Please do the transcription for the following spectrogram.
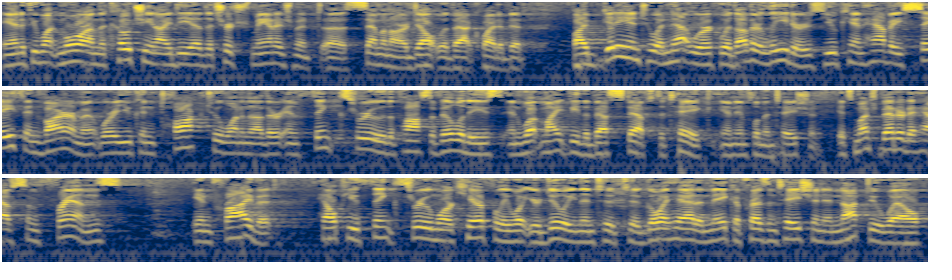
And if you want more on the coaching idea, the church management uh, seminar dealt with that quite a bit. By getting into a network with other leaders, you can have a safe environment where you can talk to one another and think through the possibilities and what might be the best steps to take in implementation. It's much better to have some friends in private help you think through more carefully what you're doing than to, to go ahead and make a presentation and not do well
